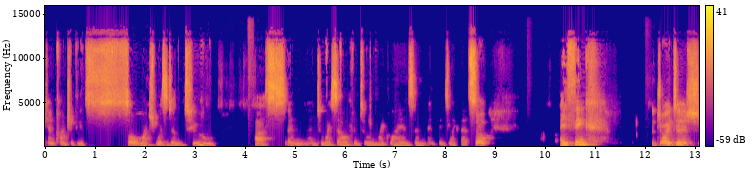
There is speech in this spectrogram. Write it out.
can contribute so much wisdom to us and, and to myself and to my clients and, and things like that. So I think Jyotish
